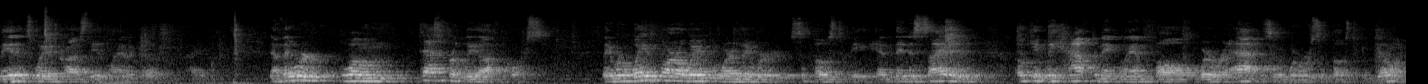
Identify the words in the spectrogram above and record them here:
made its way across the Atlantic Ocean, right? Now they were blown desperately off. They were way far away from where they were supposed to be, and they decided, okay, we have to make landfall where we're at instead of where we're supposed to be going.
